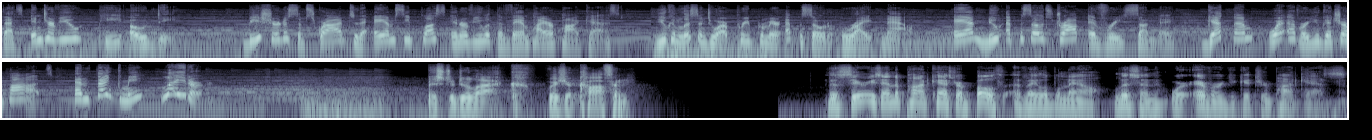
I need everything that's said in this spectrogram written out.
That's interview P O D. Be sure to subscribe to the AMC Plus Interview with the Vampire podcast. You can listen to our pre-premiere episode right now. And new episodes drop every Sunday. Get them wherever you get your pods. And thank me later. Mr. Dulac, where's your coffin? The series and the podcast are both available now. Listen wherever you get your podcasts.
